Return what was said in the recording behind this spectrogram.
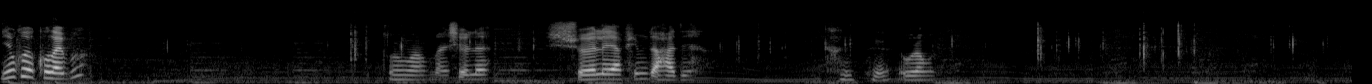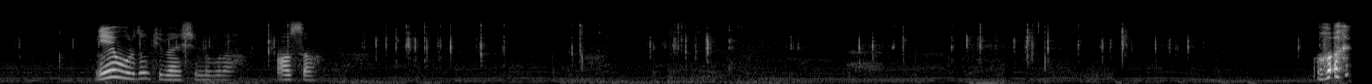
Niye bu kadar kolay bu? Tamam ben şöyle şöyle yapayım da hadi. Vuramadım. Niye vurdum ki ben şimdi buna? Alsam.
